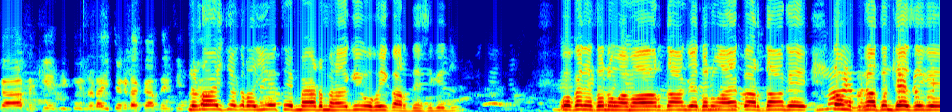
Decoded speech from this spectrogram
ਕਾਰਨ ਕੀ ਹੈ ਜੀ? ਕੋਈ ਲੜਾਈ ਝਗੜਾ ਕਰਦੇ ਟੀਚਰ ਲੜਾਈ ਝਗੜਾ ਜੀ ਇੱਥੇ ਮੈਡਮ ਹੈਗੀ ਉਹੀ ਕਰਦੇ ਸੀਗੇ ਜੀ। ਉਹ ਕਹਿੰਦੇ ਤੁਹਾਨੂੰ ਆ ਮਾਰ ਦਾਂਗੇ ਤੁਹਾਨੂੰ ਐ ਕਰ ਦਾਂਗੇ ਧਮਕੀਆਂ ਦਿੰਦੇ ਸੀਗੇ।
